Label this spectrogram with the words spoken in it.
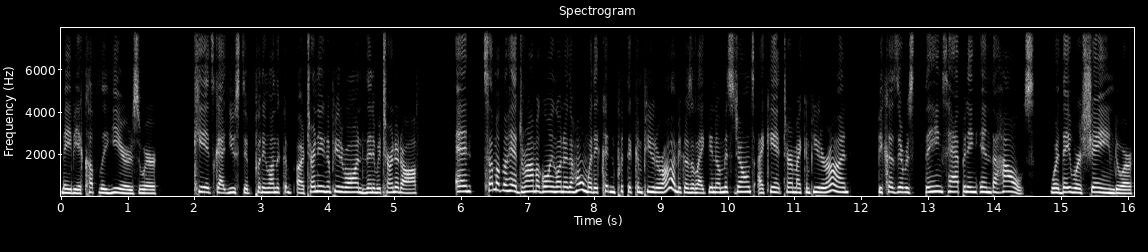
maybe a couple of years where kids got used to putting on the uh, turning the computer on, and then they would turn it off. And some of them had drama going on in their home where they couldn't put the computer on because they're like, you know, Miss Jones, I can't turn my computer on because there was things happening in the house where they were ashamed or,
